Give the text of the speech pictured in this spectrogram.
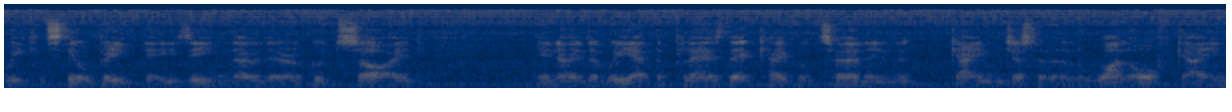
we can still beat these, even though they're a good side. You know that we had the players that capable of turning the game just in a one-off game.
